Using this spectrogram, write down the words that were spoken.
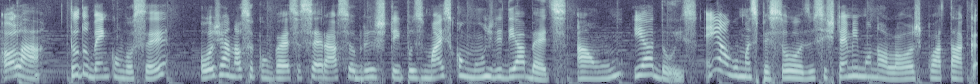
Olá, tudo bem com você? Hoje a nossa conversa será sobre os tipos mais comuns de diabetes, A1 e A2. Em algumas pessoas, o sistema imunológico ataca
